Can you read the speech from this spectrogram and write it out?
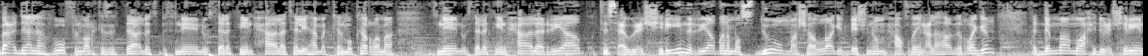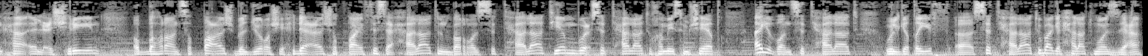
بعدها الهفوف في المركز الثالث ب 32 حالة تليها مكة المكرمة 32 حالة الرياض 29 الرياض أنا مصدوم ما شاء الله قديش إنهم محافظين على هذا الرقم. الدمام 21 حائل 20 الظهران 16 بالجرش 11 الطائف 9 حالات المبرز 6 حالات ينبع 6 حالات وخميس مشيط أيضا 6 حالات والقطيف 6 آه، حالات وباقي الحالات موزعة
